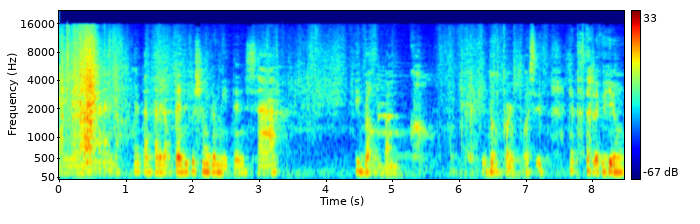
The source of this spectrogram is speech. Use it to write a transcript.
Ayan. Nakakita talaga. Pwede ko siyang gamitin sa ibang bag ko. Yun ang purpose. It, ito talaga yung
